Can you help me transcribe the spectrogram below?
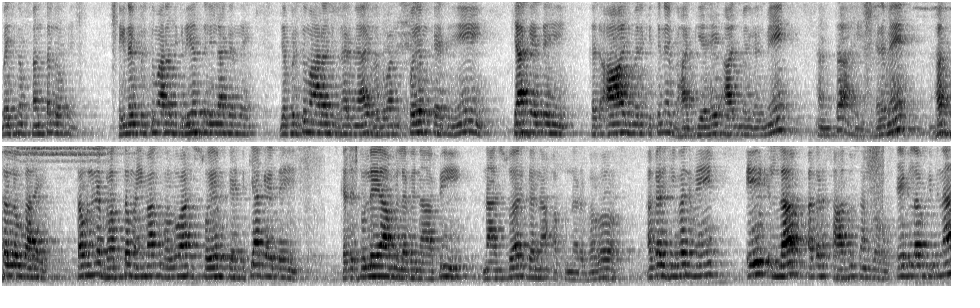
वैष्णव संत लोग हैं। लेकिन अभी पृथु महाराज गृहस्थ लीला कर रहे हैं, जब पृथ्वी महाराज घर में आए, भगवान स्वयं कहते हैं, क्या कहते हैं? कहते, आज मेरे कितने भाग्य है, आज मेरे घर में संत आए घर में भक्त लोग आए तब उन्होंने भक्त महिमा को भगवान स्वयं कहते, क्या कहते हैं? कहते, तुलयाम लबे नापी ना स्वर्ग ना अपनर्भव। अगर जीवन में एक लव अगर साधु संग हो, एक लव कितना?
